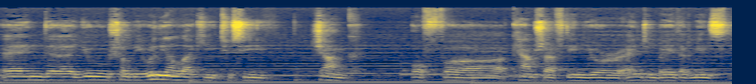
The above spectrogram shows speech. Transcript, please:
and uh, you shall be really unlucky to see junk of uh, camshaft in your engine bay. That means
